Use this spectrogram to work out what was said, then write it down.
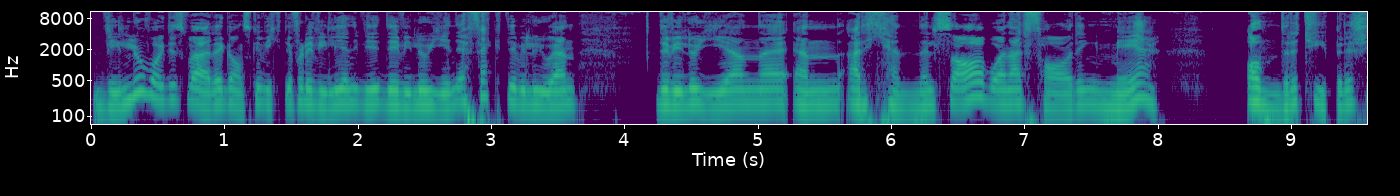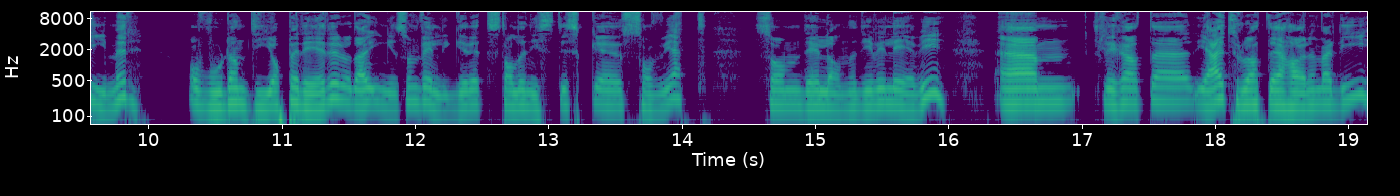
vil jo faktisk være ganske viktig, for det vil, det vil jo gi en effekt. Det vil jo, en, det vil jo gi en, en, erkjennelse av og en erfaring med andre typer regimer, og hvordan de opererer. Og det er jo ingen som velger et stalinistisk eh, Sovjet som det landet de vil leve i. Um, slik at uh, jeg tror at det har en verdi,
